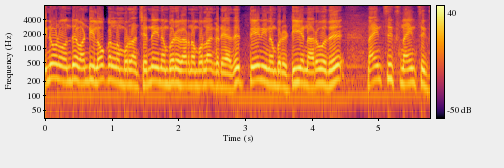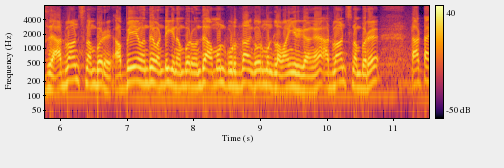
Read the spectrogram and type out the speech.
இன்னொன்று வந்து வண்டி லோக்கல் நம்பர் தான். சென்னை நம்பர் வேறு நம்பர்லாம் கிடையாது. தேனி நம்பர் டிஎன் அறுபது nine six nine six advance number அப்பயே வந்து வண்டிக்கு நம்பர் வந்து அமௌண்ட் கொடுத்து தான் கவர்மெண்ட்டில் வாங்கியிருக்காங்க. அட்வான்ஸ் நம்பரு டாடா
